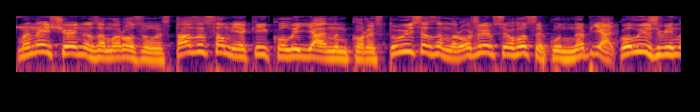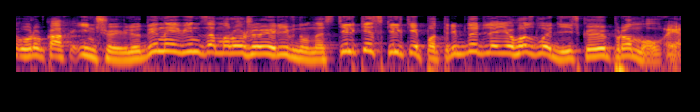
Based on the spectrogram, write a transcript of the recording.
Мене щойно заморозили стазисом, який, коли я ним користуюся, заморожує всього секунд на 5. Коли ж він у руках іншої людини, він заморожує рівно настільки, скільки потрібно для його злодійської промови.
